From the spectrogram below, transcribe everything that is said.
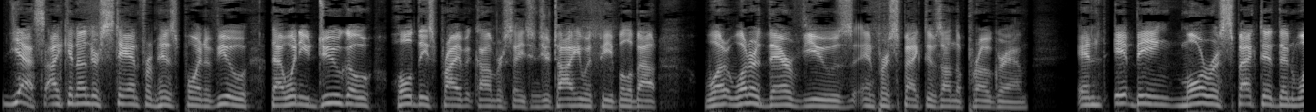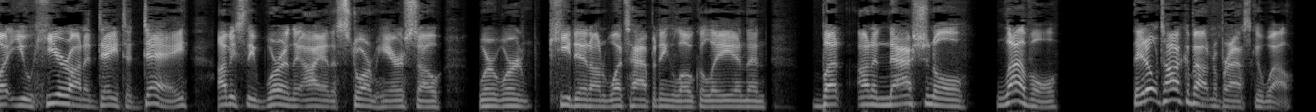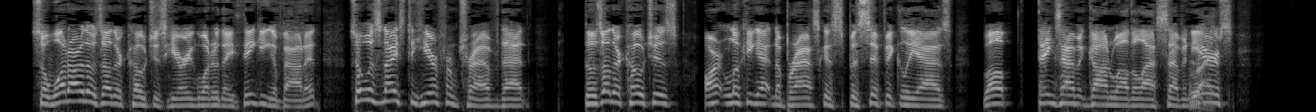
yes, I can understand from his point of view that when you do go hold these private conversations, you're talking with people about what what are their views and perspectives on the program, and it being more respected than what you hear on a day to day. Obviously, we're in the eye of the storm here, so we're we're keyed in on what's happening locally, and then, but on a national level, they don't talk about Nebraska well. So what are those other coaches hearing? What are they thinking about it? So it was nice to hear from Trev that those other coaches aren't looking at Nebraska specifically as, well, things haven't gone well the last seven Right. years.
